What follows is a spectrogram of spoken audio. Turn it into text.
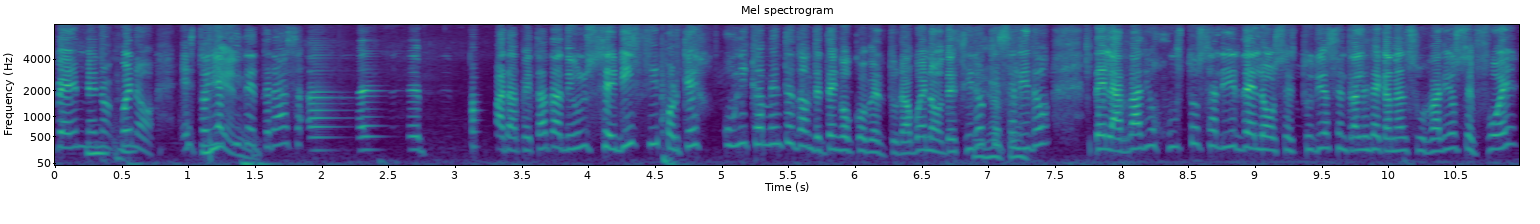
Ven, ven, bueno, estoy Bien. aquí detrás eh, parapetada de un Sevici porque es únicamente donde tengo cobertura. Bueno, deciros que he salido de la radio, justo salir de los estudios centrales de Canal Sur Radio, se fue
